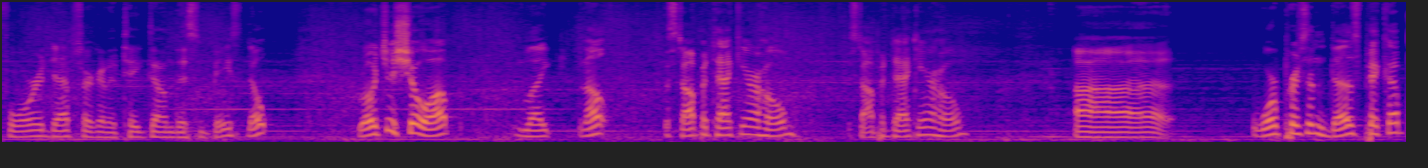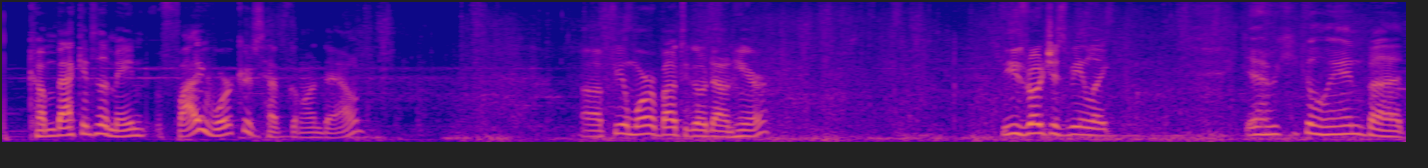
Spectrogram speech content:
four adepts are going to take down this base. Nope. Roaches show up. Like, nope. Stop attacking our home. Stop attacking our home. Uh, War prism does pick up, come back into the main. Five workers have gone down. a few more about to go down here. These roaches being like, yeah, we could go in, but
